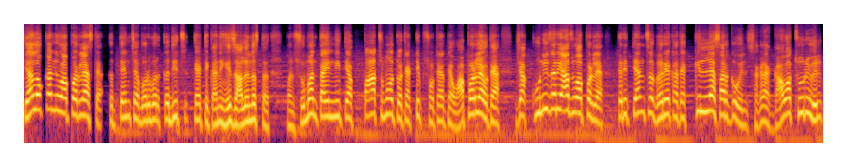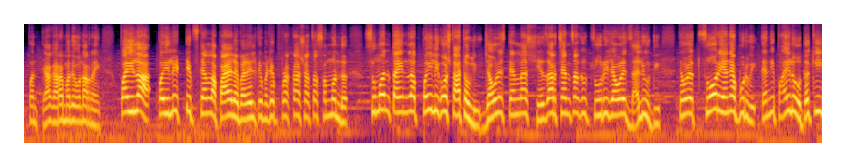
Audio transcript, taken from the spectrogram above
त्या लोकांनी वापरल्या असत्या तर त्यांच्या बरोबर कधीच त्या ठिकाणी हे झालं नसतं. पण सुमनताईंनी त्या पाच महत्त्वाच्या टिप्स होत्या त्या वापरल्या होत्या ज्या कुणी जरी आज वापरल्या तरी त्यांचं घर एखाद्या किल्ल्यासारखं होईल. सगळ्या गावात चोरी होईल पण त्या घरामध्ये होणार नाही. पहिला पहिली टिप्स त्यांना पाहायला मिळेल ती म्हणजे प्रकाशाचा संबंध. सुमनताईंना पहिली गोष्ट आठवली. ज्यावेळेस त्यांना शेजारच्यांचा जो चोरी ज्यावेळेस झाली होती त्यावेळेस चोर येण्यापूर्वी त्यांनी पाहिलं होतं की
